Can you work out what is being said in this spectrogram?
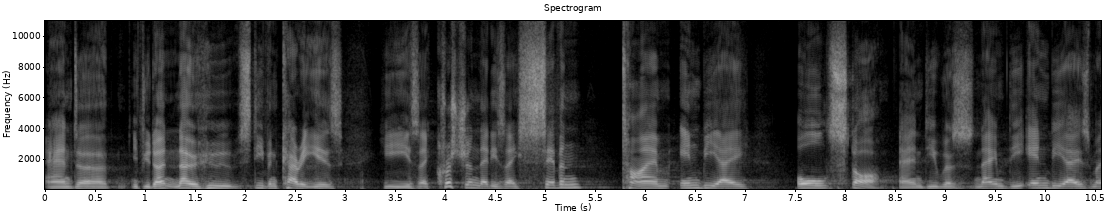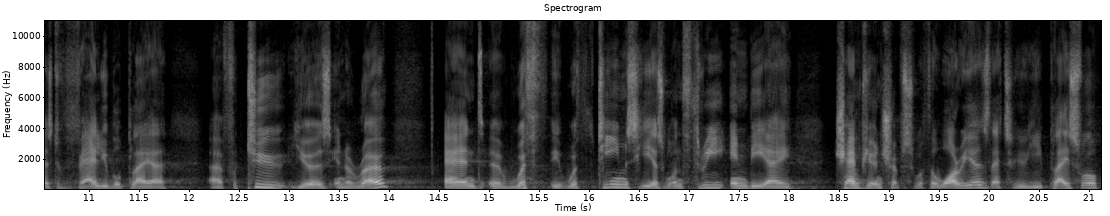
And uh, if you don't know who Stephen Curry is, he is a Christian that is a seven time NBA All Star. And he was named the NBA's most valuable player uh, for two years in a row. And uh, with, with teams, he has won three NBA championships with the Warriors. That's who he plays for.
